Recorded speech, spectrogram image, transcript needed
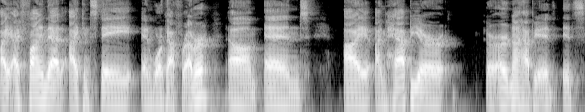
I, I find that I can stay and work out forever. Um, and I I'm happier or, or not happier. It, it's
